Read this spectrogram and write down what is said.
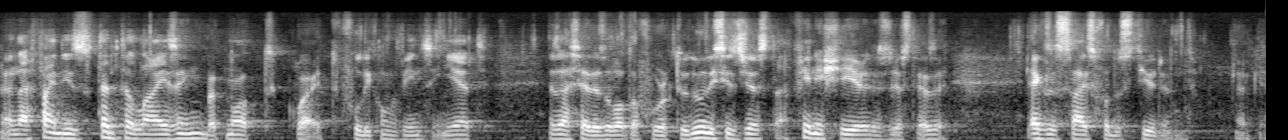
And I find this tantalizing, but not quite fully convincing yet. As I said, there's a lot of work to do. This is just a finish here. It's just as an exercise for the student. Okay.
